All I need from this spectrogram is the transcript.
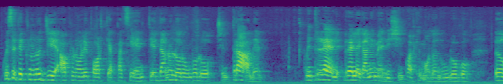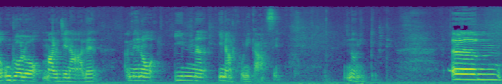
queste tecnologie aprono le porte a pazienti e danno loro un ruolo centrale, mentre relegano i medici in qualche modo ad un, luogo, eh, un ruolo marginale, almeno in, in alcuni casi, non in tutti. Um,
